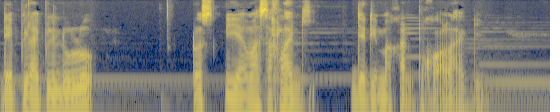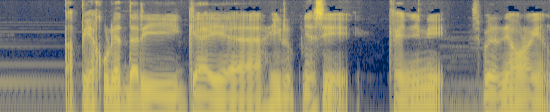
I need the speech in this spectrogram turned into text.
dia pilih-pilih dulu. Terus dia masak lagi. Jadi makan pokok lagi. Tapi aku lihat dari gaya hidupnya sih kayaknya ini sebenarnya orang yang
